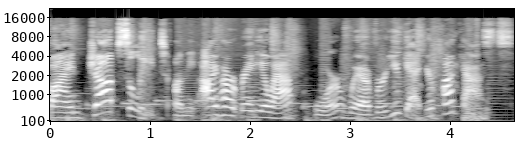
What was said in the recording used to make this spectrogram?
Find Job on the iHeartRadio app or wherever you get your podcasts.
